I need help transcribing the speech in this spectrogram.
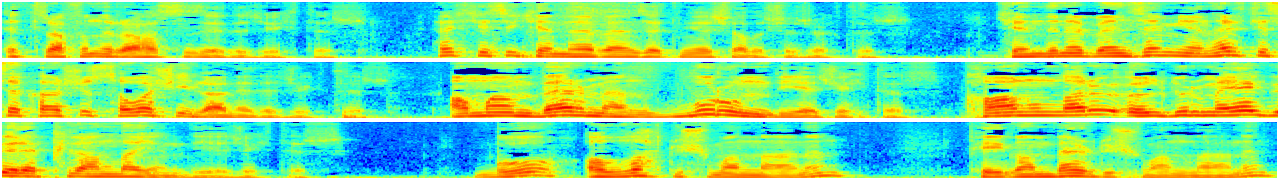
Etrafını rahatsız edecektir. Herkesi kendine benzetmeye çalışacaktır. Kendine benzemeyen herkese karşı savaş ilan edecektir. Aman vermen, vurun diyecektir. Kanunları öldürmeye göre planlayın diyecektir. Bu Allah düşmanlığının, peygamber düşmanlığının,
